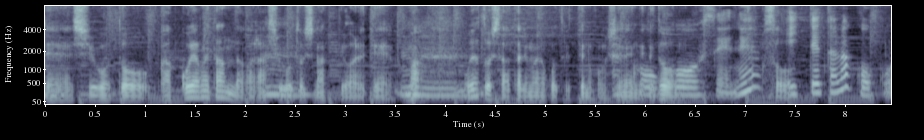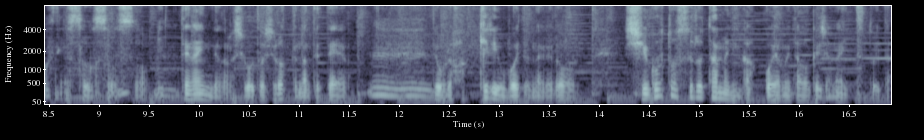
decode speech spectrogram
で仕事学校辞めたんだから仕事しなって言われて、うん。まあ親としては当たり前のこと言ってるのかもしれないんだけど高校生ね。そう。行ってたら高校生そうそうそう、行ってないんだから仕事しろってなってて。で俺はっきり覚えてんだけど仕事するために学校辞めたわけじゃないっつっといた。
